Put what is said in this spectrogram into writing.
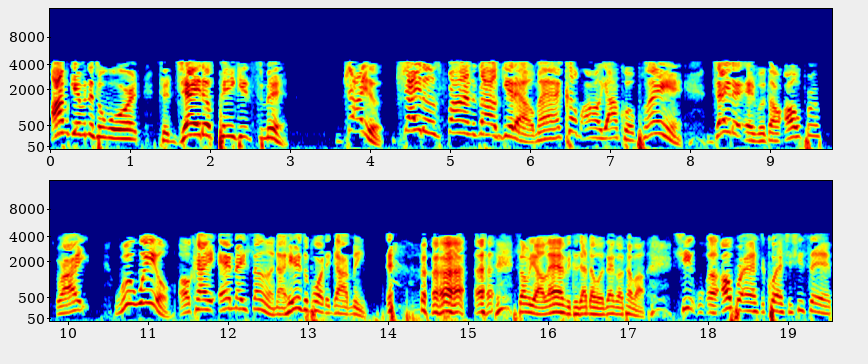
I'm giving this award to Jada Pinkett Smith. Jada, Jada's fine as all get out, man. Come on, y'all quit playing. Jada it was on Oprah, right? Will Will, okay, and they son. Now here's the part that got me. Some of y'all laughing because y'all know what they're gonna talk about. She uh, Oprah asked the question. She said,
